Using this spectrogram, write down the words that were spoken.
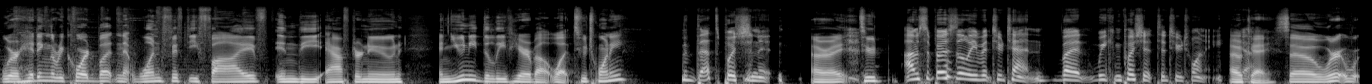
we're hitting the record button at 1:55 in the afternoon, and you need to leave here about what 2:20. That's pushing it. All right, two. I'm supposed to leave at 210, but we can push it to 220. Okay, so we're, we're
